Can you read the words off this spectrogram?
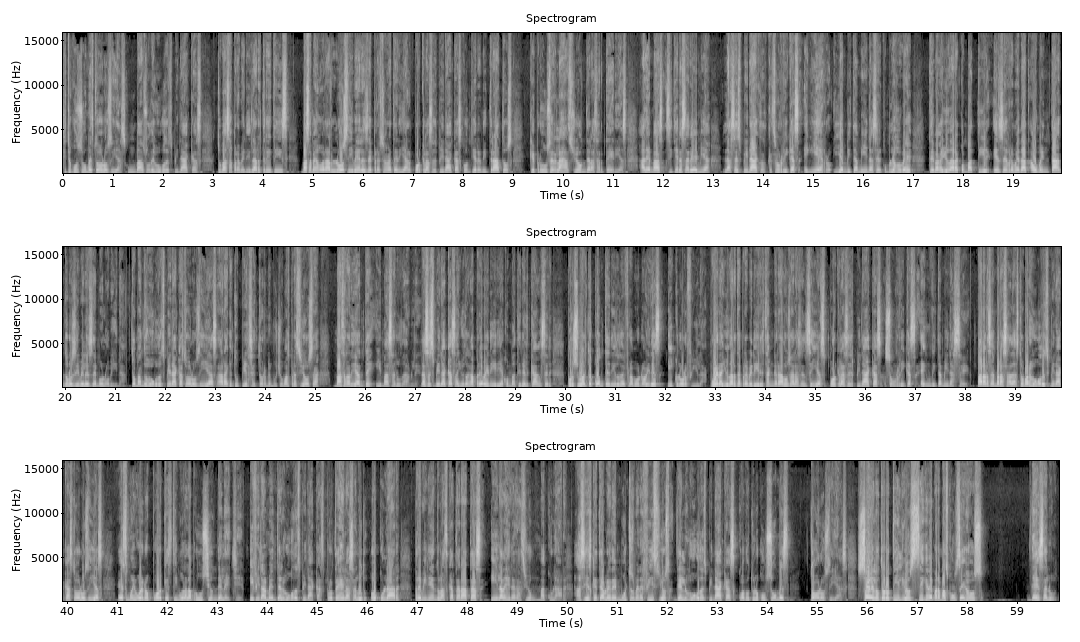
Si tú consumes todos los días un vaso de jugo de espinacas, tú vas a prevenir la artritis, vas a mejorar los niveles de presión arterial porque las espinacas contienen nitratos que producen relajación de las arterias. Además, si tienes anemia, las espinacas que son ricas en hierro y en vitaminas del complejo B te van a ayudar a combatir esa enfermedad aumentando los niveles de hemoglobina. Tomando jugo de espinacas todos los días hará que tu piel se torne mucho más preciosa, más radiante y más saludable. Las espinacas ayudan a prevenir y a combatir el cáncer por su alto contenido de flavonoides y clorofila. Puede ayudarte a prevenir sangrados a las encías porque las espinacas son ricas en vitamina C. Para las embarazadas, tomar jugo de espinacas todos los días es muy bueno porque estimula la producción de leche. Y finalmente, el jugo de espinacas protege la salud ocular, previniendo las cataratas y la degeneración macular. Así es que te hablé de muchos beneficios del jugo de espinacas cuando tú lo consumes todos los días. Soy el doctor Otilio, sígueme para más consejos de salud.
